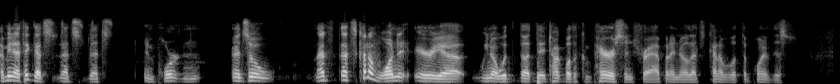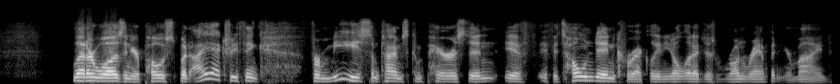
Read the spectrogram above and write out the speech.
I mean, I think that's that's that's important. And so that's that's kind of one area, you know, with the, they talk about the comparison trap, and I know that's kind of what the point of this letter was in your post. But I actually think, for me, sometimes comparison, if if it's honed in correctly and you don't let it just run rampant in your mind,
